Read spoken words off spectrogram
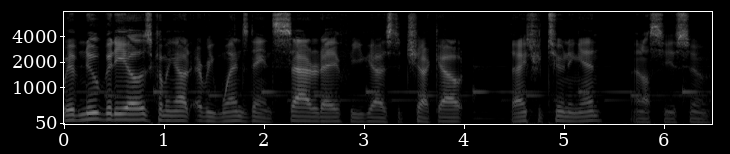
We have new videos coming out every Wednesday and Saturday for you guys to check out. Thanks for tuning in, and I'll see you soon.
